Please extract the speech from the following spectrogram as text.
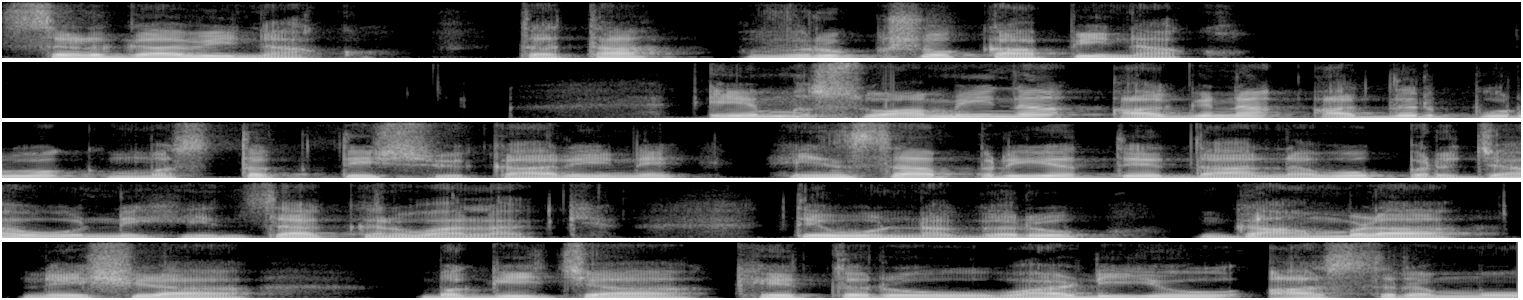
સળગાવી નાખો. તથા વૃક્ષો કાપી નાખો. એમ સ્વામીના આજ્ઞા આદરપૂર્વક મસ્તકથી સ્વીકારીને હિંસાપ્રિય તે દાનવો પ્રજાઓની હિંસા કરવા લાગ્યા. તેઓ નગરો, ગામડા નેસડા બગીચા, ખેતરો, વાડીઓ, આશ્રમો,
